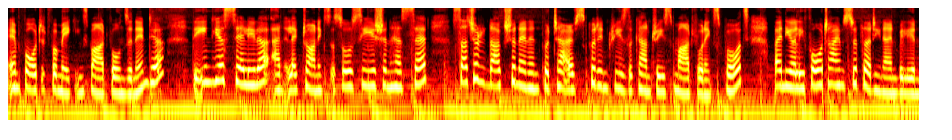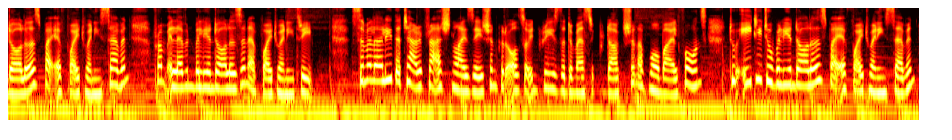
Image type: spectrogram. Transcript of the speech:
imported for making smartphones in India, the India Cellular and Electronics Association has said such a reduction in input tariffs could increase the country's smartphone exports by nearly four times to $39 billion by FY27 from $11 billion in FY23. Similarly, the tariff rationalization could also increase the domestic production of mobile phones to $82 billion by FY27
